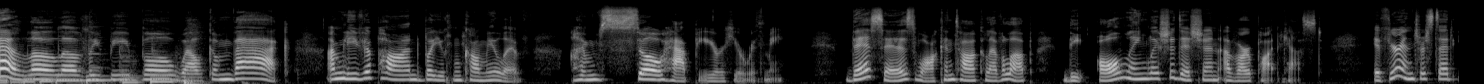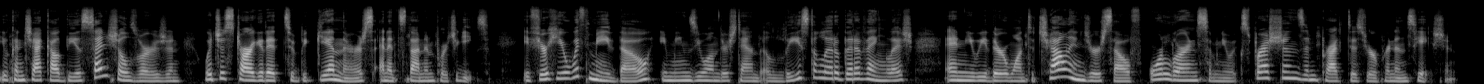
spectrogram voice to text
Hello, lovely people. Welcome back. I'm Livia Pond, but you can call me Liv. I'm so happy you're here with me. This is Walk and Talk Level Up, the all English edition of our podcast. If you're interested, you can check out the Essentials version, which is targeted to beginners and it's done in Portuguese. If you're here with me, though, it means you understand at least a little bit of English and you either want to challenge yourself or learn some new expressions and practice your pronunciation.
